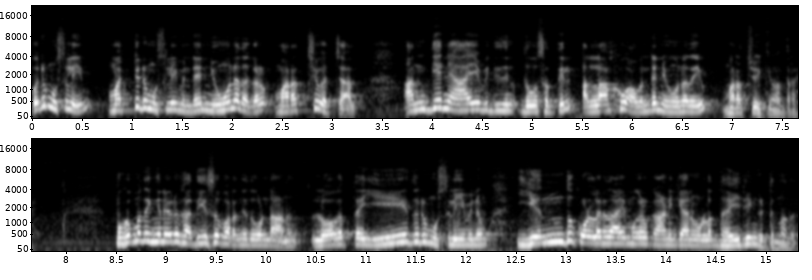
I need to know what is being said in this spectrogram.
ഒരു മുസ്ലിം മറ്റൊരു മുസ്ലിമിന്റെ ന്യൂനതകൾ മറച്ചു വെച്ചാൽ അന്ത്യന്യായവിധി ദിവസത്തിൽ അള്ളാഹു അവന്റെ ന്യൂനതയും മറച്ചു വയ്ക്കും അത്രേ. മുഹമ്മദ് ഇങ്ങനെ ഒരു ഹദീസ് പറഞ്ഞതുകൊണ്ടാണ് ലോകത്തെ ഏതൊരു മുസ്ലിമിനും എന്തു കൊള്ളരുതായ്മകൾ കാണിക്കാനുമുള്ള ധൈര്യം കിട്ടുന്നത്.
